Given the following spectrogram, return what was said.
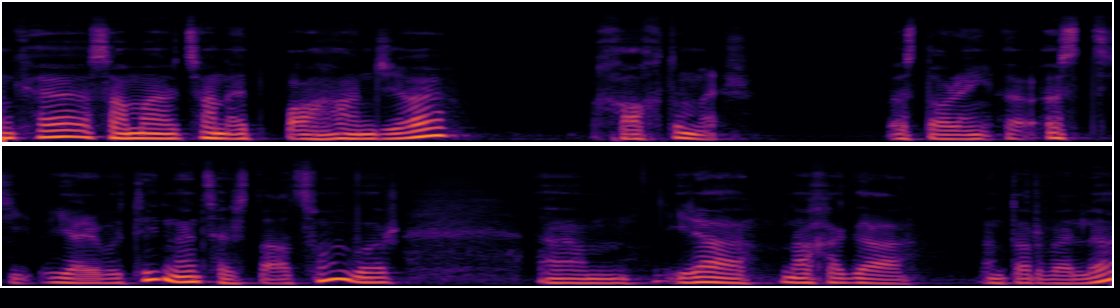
ինքը համարության այդ պահանջը խախտում էր ըստ օրեն ըստ երևույթի նենց էր ստացվում որ իր նախագահ ընտրվելը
